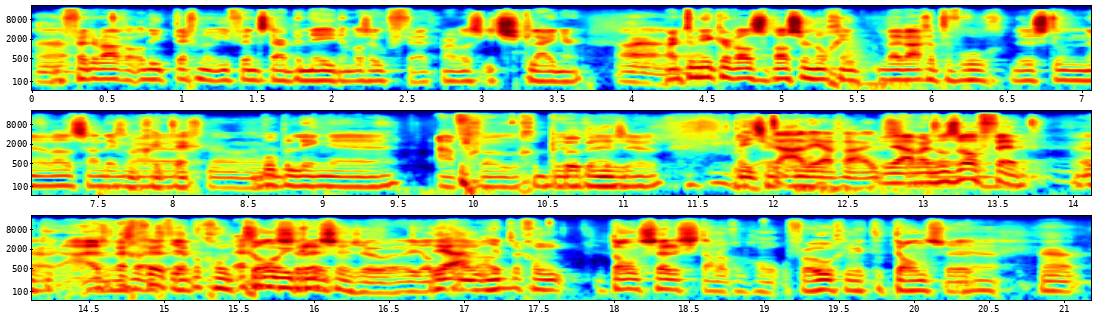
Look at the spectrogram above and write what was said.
Ja. Maar verder waren al die techno-events daar beneden. Was ook vet, maar was iets kleiner. Oh, ja, maar ja. toen ik er was, was er nog geen... Wij waren te vroeg. Dus toen eh, was alleen Nog maar geen techno. bobbeling, afro gebeuren en zo. Beetje Italia-vibes. Ja, maar het was wel vet. Ja, het is echt wel vet. Je hebt ook gewoon danseressen en zo. hè. Je, had Ja, gewoon- man. je hebt er gewoon dansers die staan op gewoon verhogingen te dansen. Ja. Ja.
